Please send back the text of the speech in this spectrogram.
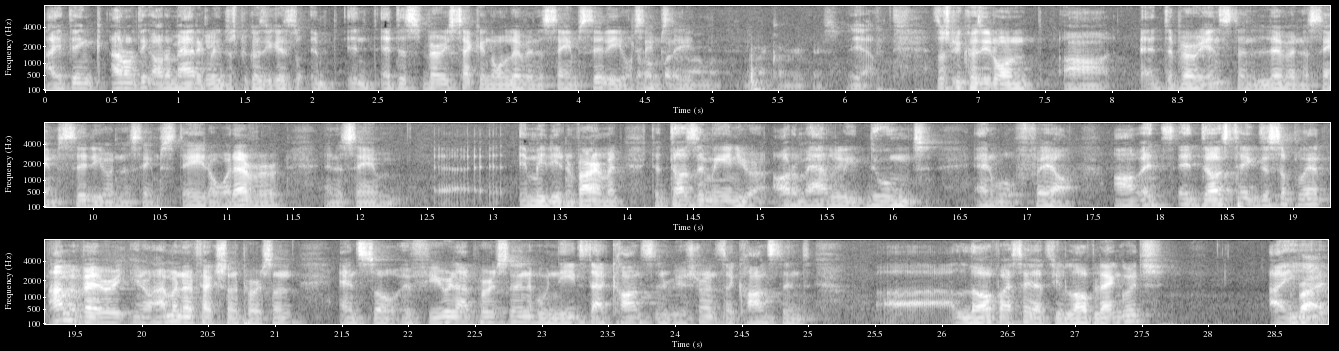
I think I don't think automatically just because you guys in, in, at this very second don't live in the same city or same state. Yeah, just because you don't uh, at the very instant live in the same city or in the same state or whatever in the same uh, immediate environment, that doesn't mean you're automatically doomed and will fail. Um, it it does take discipline. I'm a very you know I'm an affectionate person, and so if you're that person who needs that constant reassurance, that constant uh, love, I say that's your love language. I Right.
